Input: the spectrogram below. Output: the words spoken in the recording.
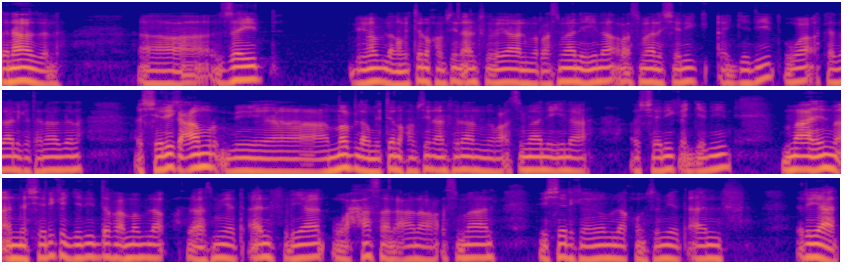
تنازل آه، زيد بمبلغ ميتين وخمسين ألف ريال من رأس ماله إلى رأس مال الشريك الجديد وكذلك تنازل الشريك عمرو عن مبلغ ميتين وخمسين ألف ريال من رأس ماله إلى الشريك الجديد مع العلم أن الشريك الجديد دفع مبلغ ثلاثمية ألف ريال وحصل على رأس مال في شركة بمبلغ خمسمية ألف ريال.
